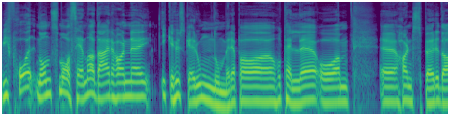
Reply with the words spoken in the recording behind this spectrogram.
Vi får noen småscener der han eh, ikke husker romnummeret på hotellet, og eh, han spør da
